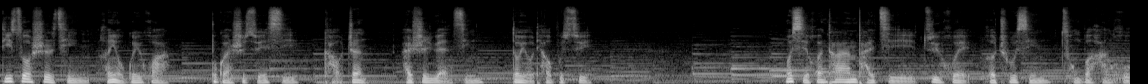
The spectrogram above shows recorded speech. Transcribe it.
D 做事情很有规划，不管是学习、考证还是远行，都有条不紊。我喜欢他安排起聚会和出行从不含糊，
